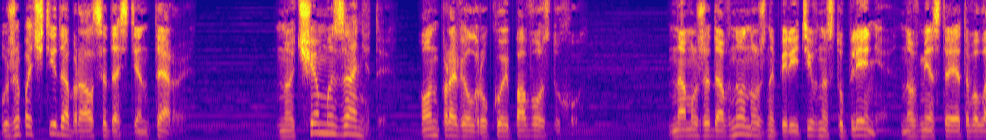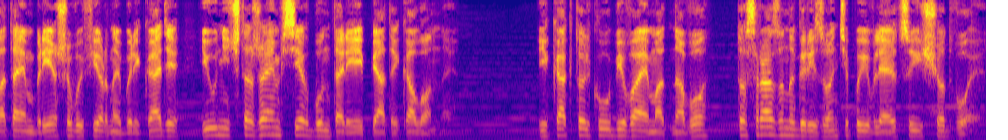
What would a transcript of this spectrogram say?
уже почти добрался до стен Терры. Но чем мы заняты? Он провел рукой по воздуху. Нам уже давно нужно перейти в наступление, но вместо этого латаем бреши в эфирной баррикаде и уничтожаем всех бунтарей пятой колонны. И как только убиваем одного, то сразу на горизонте появляются еще двое.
